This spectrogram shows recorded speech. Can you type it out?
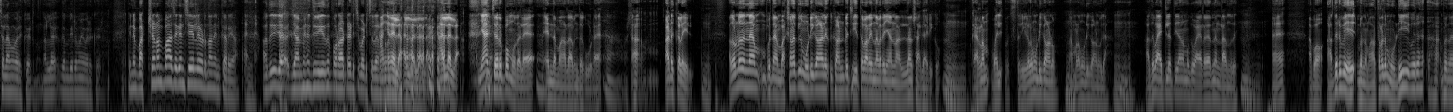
സലാമ വരക്കുമായിരുന്നു. നല്ല ഗംഭീരമായ വരക്കുമായിരുന്നു. പിന്നെ ഭക്ഷണം പാചകം ചെയ്യൽ എവിടുന്നാന്ന് എനിക്കറിയാം. അത് ജാമ്യനദ്വീപിൽ പൊറാട്ട അടിച്ച് പഠിച്ചതാണ് അങ്ങനെയല്ല അല്ലല്ല അല്ലല്ല. ഞാൻ ചെറുപ്പം മുതലേ എന്റെ മാതാവിന്റെ കൂടെ അടുക്കളയിൽ. അതുകൊണ്ട് തന്നെ പിന്നെ ഭക്ഷണത്തിൽ മുടി കാണി കണ്ട് ചീത്ത പറയുന്നവരെ ഞാൻ നല്ല ശകാരിക്കും. കാരണം വലി സ്ത്രീകളെ മുടി കാണും നമ്മളെ മുടി കാണൂല. അത് വയറ്റിലെത്തിയാൽ നമുക്ക് വയറുവേദന ഉണ്ടാകുന്നത് ഏ? അപ്പോൾ അതൊരു വേ പിന്നെ മാത്രമല്ല മുടി ഒരു പിന്നെ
